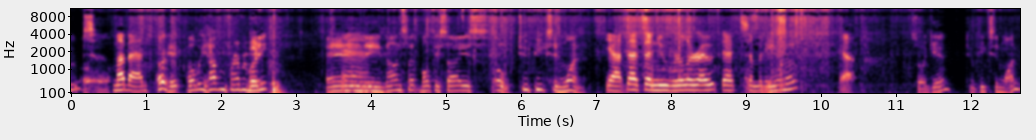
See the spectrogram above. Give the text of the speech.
Oops. Uh-oh. My bad. Okay, well, we have them for everybody. And, a non-slip multi-size. Oh, two peaks in one. Yeah, that's a new ruler out that That's somebody. new one out. Yeah. So again, two peaks in one.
